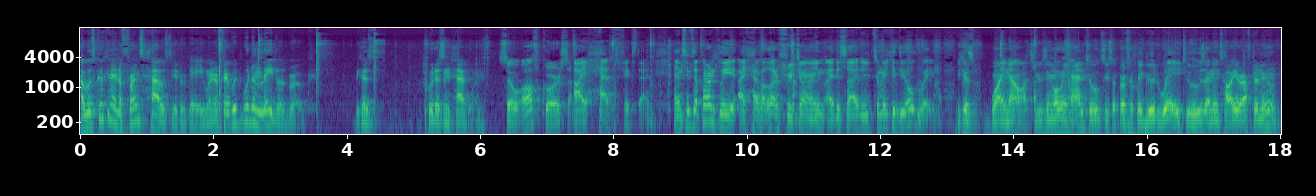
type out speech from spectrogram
I was cooking at a friend's house the other day when her favorite wooden ladle broke. Because who doesn't have one? So, of course, I had to fix that. And since apparently I have a lot of free time, I decided to make it the old way. Because why not? Using only hand tools is a perfectly good way to lose an entire afternoon.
